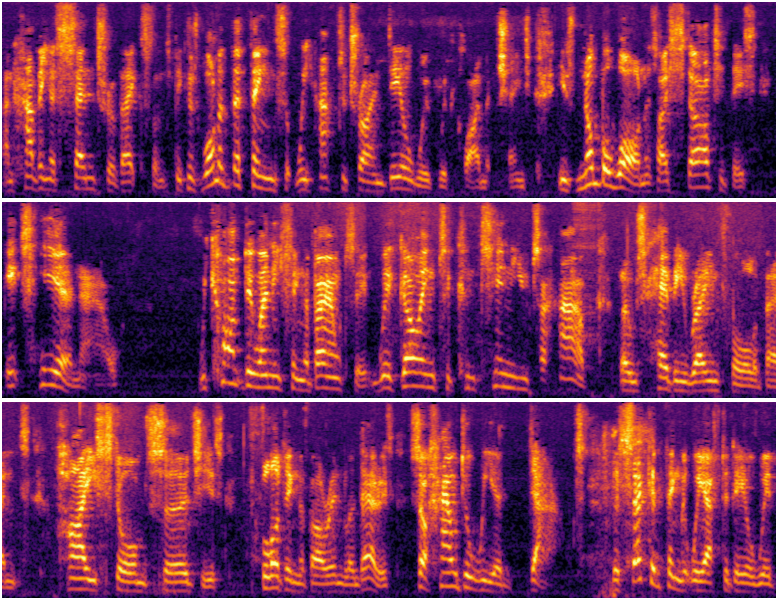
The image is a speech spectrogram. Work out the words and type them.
and having a centre of excellence. Because one of the things that we have to try and deal with with climate change is number one, as I started this, it's here now. We can't do anything about it. We're going to continue to have those heavy rainfall events, high storm surges, flooding of our inland areas. So, how do we adapt? The second thing that we have to deal with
